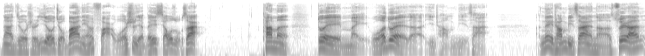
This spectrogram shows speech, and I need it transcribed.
那就是一九九八年法国世界杯小组赛，他们对美国队的一场比赛。那场比赛呢，虽然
